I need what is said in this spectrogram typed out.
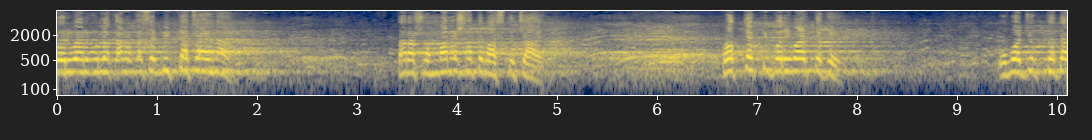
পরিবারগুলো কারও কাছে ভিক্ষা চায় না, তারা সম্মানের সাথে বাঁচতে চায়। প্রত্যেকটি পরিবার থেকে উপযুক্ততা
